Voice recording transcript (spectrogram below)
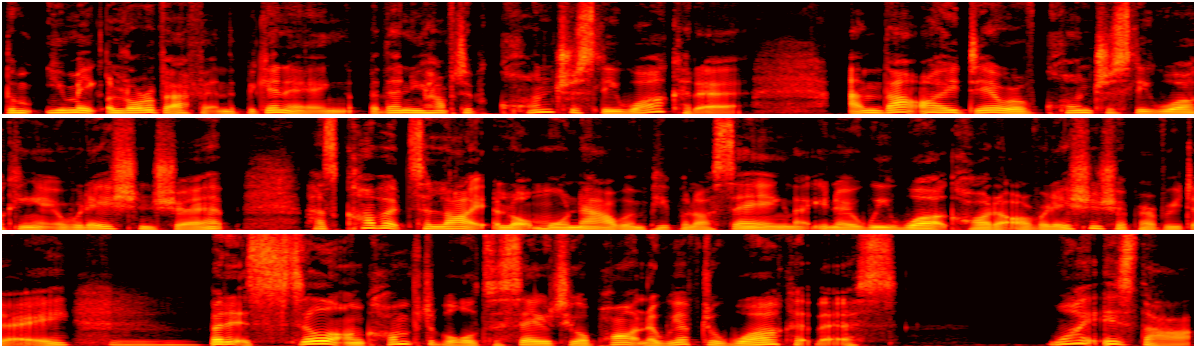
The, you make a lot of effort in the beginning, but then you have to consciously work at it. And that idea of consciously working at your relationship has come to light a lot more now when people are saying that, you know, we work hard at our relationship every day, mm. but it's still uncomfortable to say to your partner, we have to work at this. Why is that?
